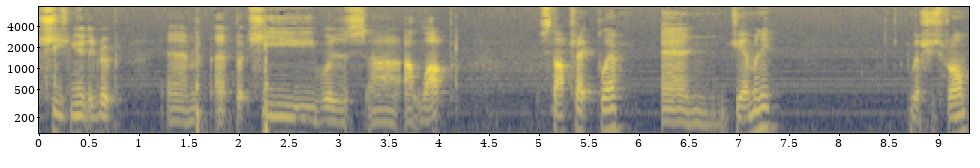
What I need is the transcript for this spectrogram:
she's new to the group. Um, uh, but she was uh, a LARP Star Trek player in Germany, where she's from,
